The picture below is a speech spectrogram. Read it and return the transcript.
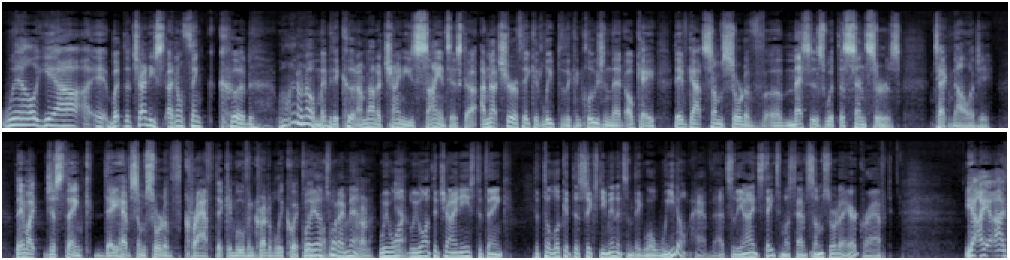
Well, yeah, but the Chinese, I don't think could. Well, I don't know. Maybe they could. I'm not a Chinese scientist. Uh, I'm not sure if they could leap to the conclusion that okay, they've got some sort of uh, messes with the sensors technology. They might just think they have some sort of craft that can move incredibly quickly. Well, yeah, that's blah, blah, what I meant. I we want yeah. we want the Chinese to think to look at the 60 minutes and think, well, we don't have that, so the United States must have some sort of aircraft. Yeah, I, I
